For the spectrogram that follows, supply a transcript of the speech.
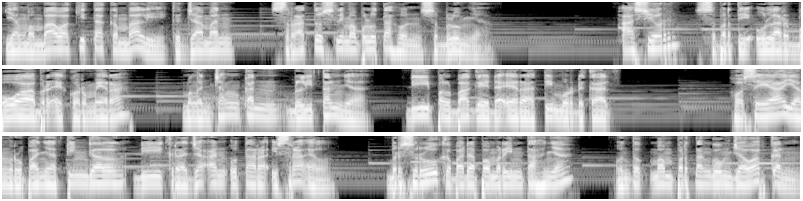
yang membawa kita kembali ke zaman 150 tahun sebelumnya. Asyur seperti ular boa berekor merah mengencangkan belitannya di pelbagai daerah timur dekat Hosea yang rupanya tinggal di kerajaan utara Israel berseru kepada pemerintahnya untuk mempertanggungjawabkan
